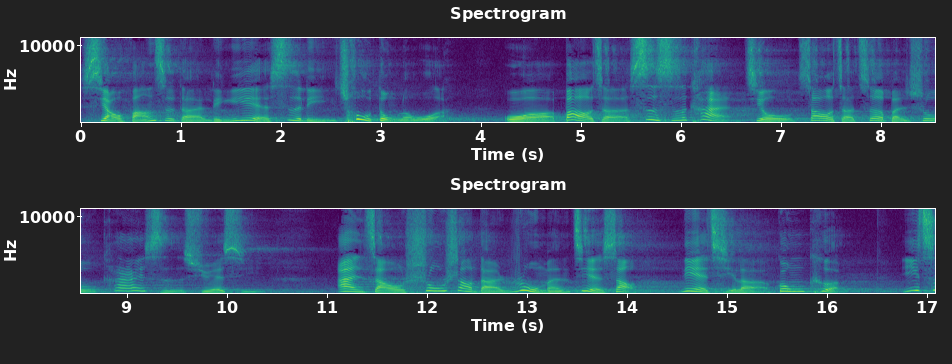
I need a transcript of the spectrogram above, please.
小房子的灵业事例触动了我，我抱着试试看，就照着这本书开始学习，按照书上的入门介绍念起了功课。一周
